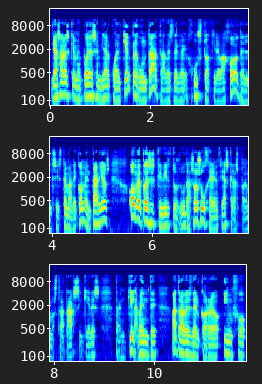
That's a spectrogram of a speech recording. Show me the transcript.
Ya sabes que me puedes enviar cualquier pregunta a través de justo aquí debajo del sistema de comentarios o me puedes escribir tus dudas o sugerencias que las podemos tratar si quieres tranquilamente a través del correo info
